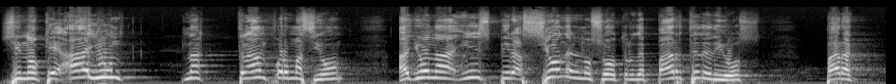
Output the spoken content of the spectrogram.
sino que hay una transformación, hay una inspiración en nosotros de parte de Dios para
